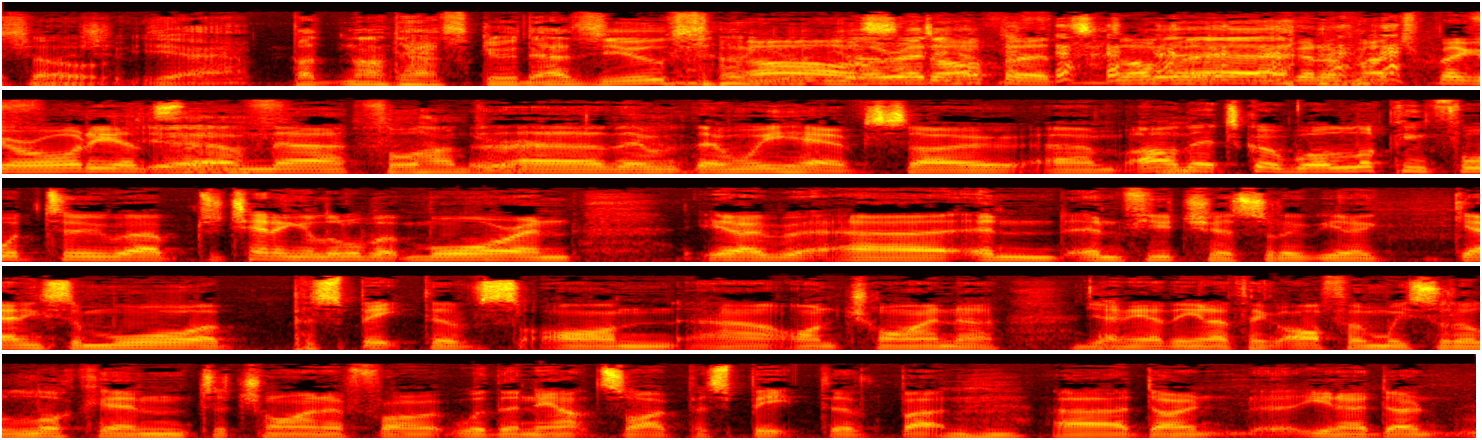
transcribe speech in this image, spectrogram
So yeah, but not as good as you. So Oh, you stop have- it! Stop it! Yeah. We've got a much bigger audience Yeah, than uh, 400. uh, than, Yeah. than we have. So, um, oh, that's good. Well, looking forward to uh, to chatting a little bit more, and you know, uh, in in future, sort of, you know, gaining some more perspectives on uh, on China. Yeah. And know, I think often we sort of look into China from with an outside perspective, but Mm-hmm. uh, don't uh, you know don't r-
